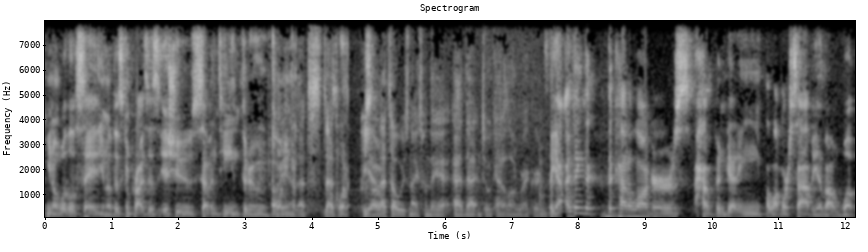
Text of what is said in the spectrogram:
you know where they'll say you know this comprises issues 17 through Oh yeah, that's that's whatever, yeah, so- that's always nice when they add that into a catalog record. but yeah i think that the catalogers have been getting a lot more savvy about what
